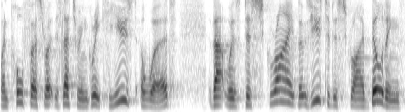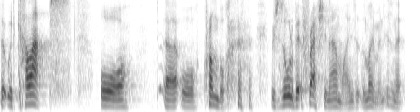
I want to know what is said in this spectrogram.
When Paul first wrote this letter in Greek, he used a word that was described, that was used to describe buildings that would collapse or, uh, or crumble, which is all a bit fresh in our minds at the moment, isn't it?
